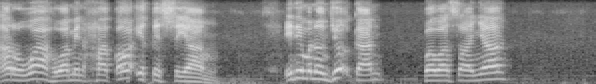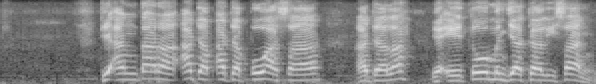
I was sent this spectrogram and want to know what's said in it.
arwah wa min haqa'iqis ini menunjukkan bahwasanya di antara adab-adab puasa adalah yaitu menjaga lisan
